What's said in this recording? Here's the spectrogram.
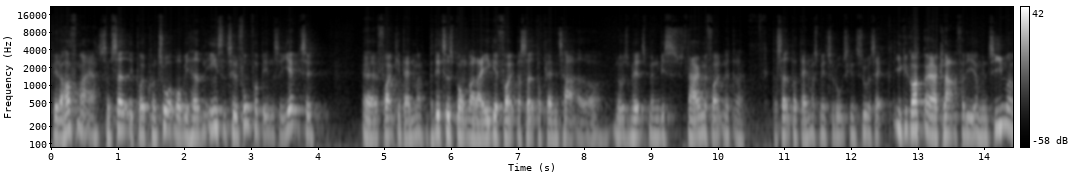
Peter Hofmeier, som sad på et kontor, hvor vi havde den eneste telefonforbindelse hjem til øh, folk i Danmark. På det tidspunkt var der ikke folk, der sad på planetariet og noget som helst, men vi snakkede med folkene, der, der sad på Danmarks Meteorologiske Institut og sagde, I kan godt gøre jer klar, fordi om en time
